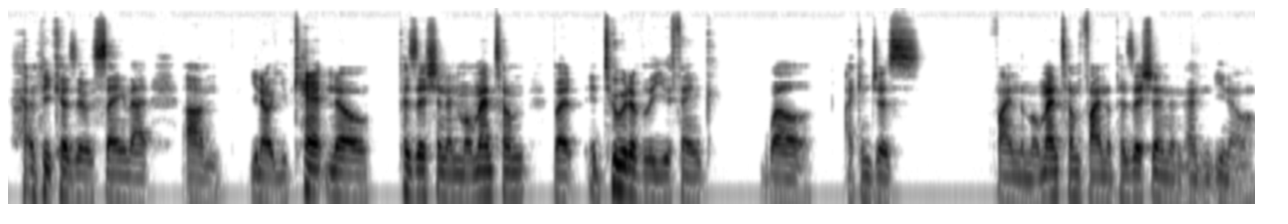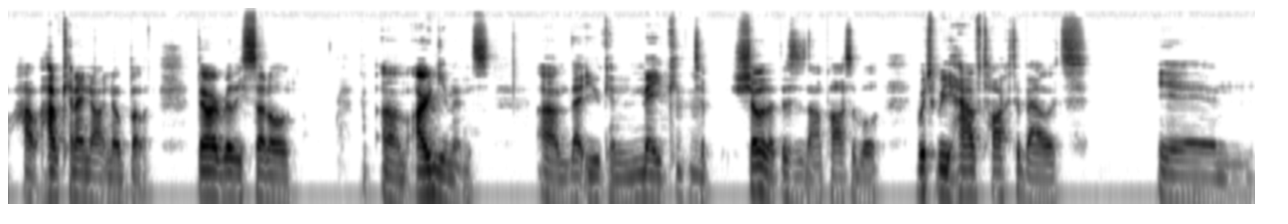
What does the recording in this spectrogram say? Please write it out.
because it was saying that um, you know you can't know position and momentum but intuitively you think well i can just find the momentum find the position and, then you know how, how can i not know both there are really subtle um, arguments um, that you can make Mhm. to show that this is not possible which we have talked about in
